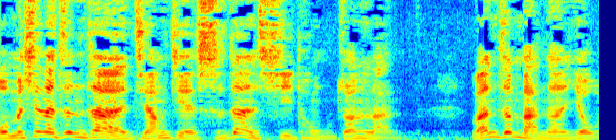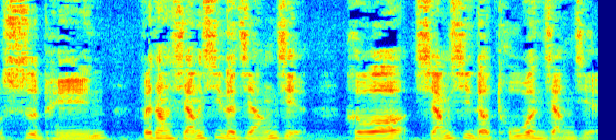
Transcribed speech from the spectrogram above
我们现在正在讲解实战系统专栏，完整版呢有视频，非常详细的讲解和详细的图文讲解，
